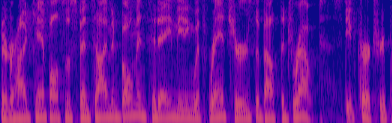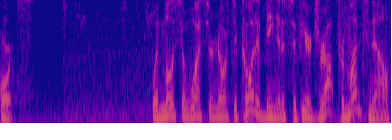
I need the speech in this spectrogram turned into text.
Senator Heitkamp also spent time in Bowman today meeting with ranchers about the drought. Steve Kirch reports. With most of western North Dakota being in a severe drought for months now,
